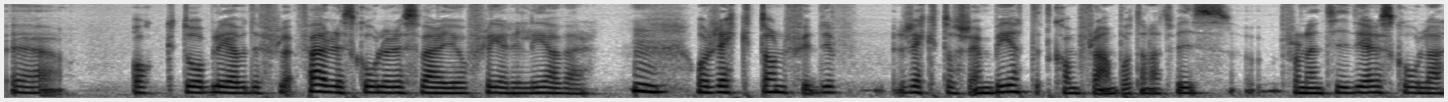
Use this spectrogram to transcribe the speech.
eh, och då blev det färre skolor i Sverige och fler elever. Mm. Och rektorn, det, rektorsämbetet kom fram på ett annat vis från en tidigare skola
